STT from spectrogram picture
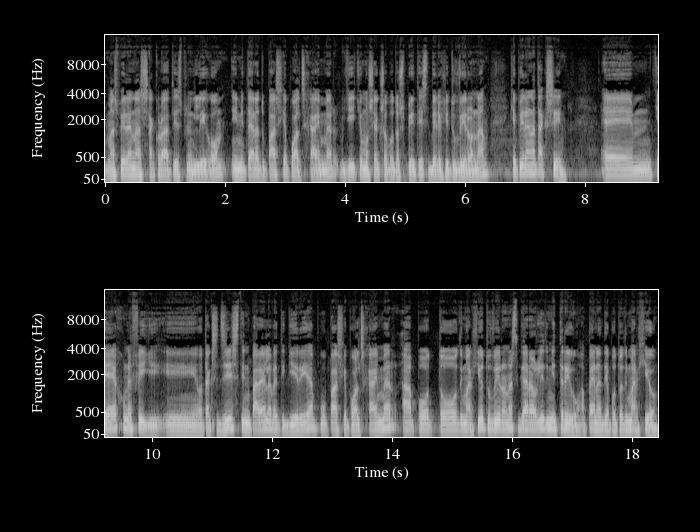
Μας πήρε ένας ακροατής πριν λίγο. Η μητέρα του πάσχει από Αλτσχάιμερ. Βγήκε όμως έξω από το σπίτι, στην περιοχή του Βύρονα, και πήρε ένα ταξί. Ε, και έχουν φύγει. Η- Ο ταξιτζής την παρέλαβε την κυρία που πάσχει από Αλτσχάιμερ από το Δημαρχείο του Βύρονα στην Καραολή Δημητρίου, απέναντι από το Δημαρχείο.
